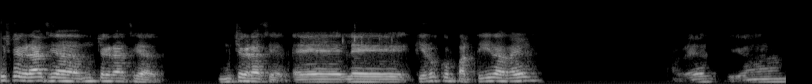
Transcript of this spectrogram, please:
Muchas gracias, muchas gracias. Muchas gracias. Eh, le quiero compartir, a ver. A ver, digamos.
